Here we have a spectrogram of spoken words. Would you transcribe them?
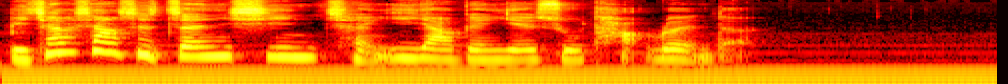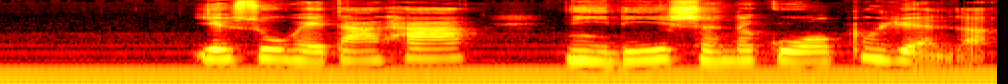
比较像是真心诚意要跟耶稣讨论的。耶稣回答他：“你离神的国不远了。”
